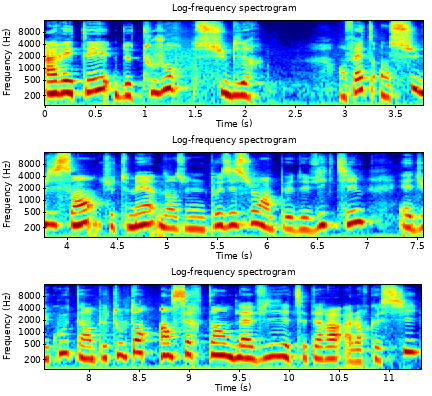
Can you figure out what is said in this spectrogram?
arrêter de toujours subir. En fait, en subissant, tu te mets dans une position un peu de victime et du coup, tu es un peu tout le temps incertain de la vie, etc. Alors que si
